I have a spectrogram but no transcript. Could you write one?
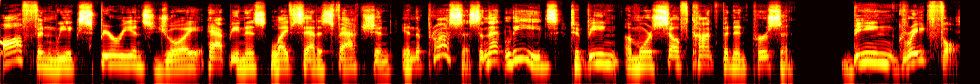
often we experience joy, happiness, life satisfaction in the process. And that leads to being a more self confident person. Being grateful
